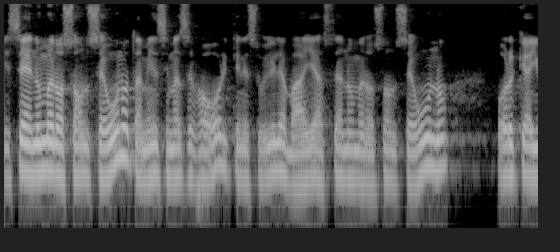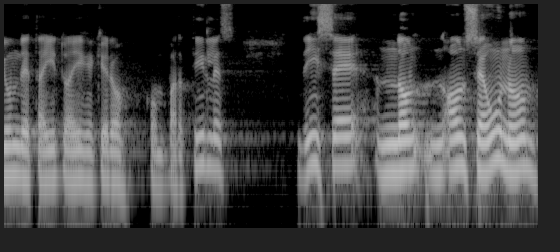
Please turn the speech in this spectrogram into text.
Dice números 11.1, también si me hace favor y tiene su Biblia, vaya usted a números 11.1, porque hay un detallito ahí que quiero compartirles. Dice 11.1,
